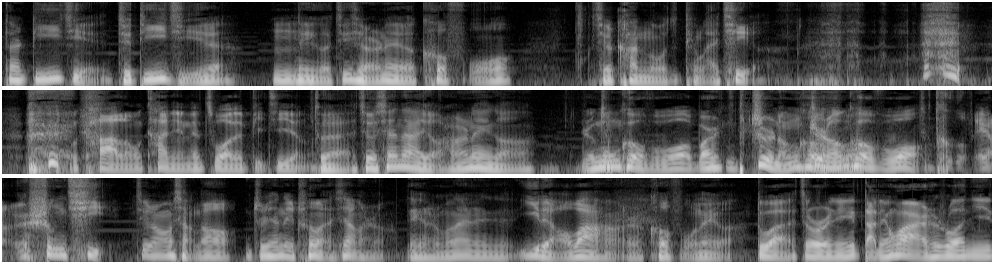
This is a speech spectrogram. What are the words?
但是第一季就第一集嗯，那个机器人那个客服，其实看的我就挺来气的。我看了，我看你那做的笔记了。对，就现在有时候那个人工客服不是智能客服智能客服，特别让人生气，就让我想到之前那春晚相声那个什么来着，医疗吧，好像是客服那个对，就是你打电话，他说你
